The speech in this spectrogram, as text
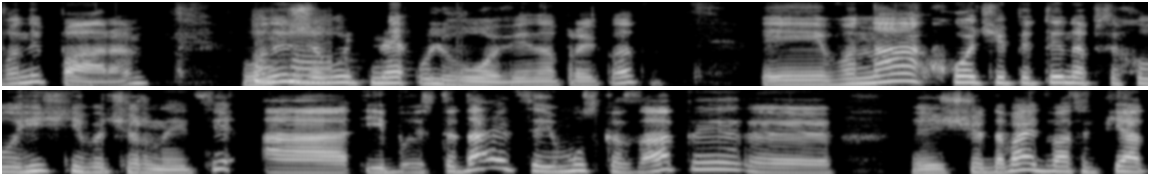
вони пара, вони Мгм. живуть не у Львові, наприклад, і вона хоче піти на психологічні вечорниці, а і стидається йому сказати, е, що давай 25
